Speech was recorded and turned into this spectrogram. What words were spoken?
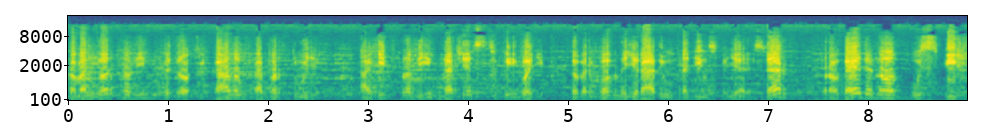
Командор пробігу Петро Кікалов рапортує. Агіт пробіг на честь виборів до Верховної Ради Української РСР проведено успішно.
